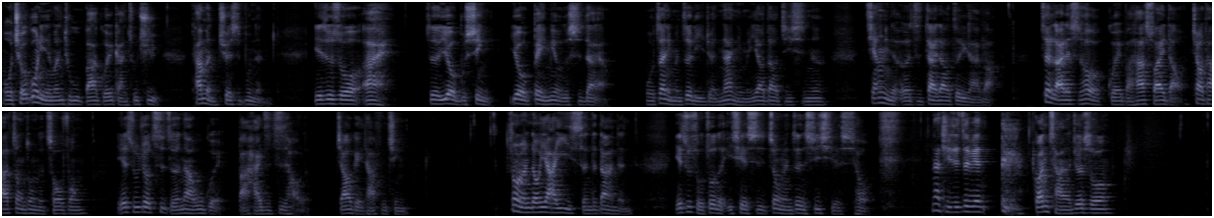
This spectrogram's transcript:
我求过你的门徒把鬼赶出去，他们却是不能。耶稣说：“唉，这又不信又被谬的世代啊！我在你们这里忍耐你们要到几时呢？将你的儿子带到这里来吧。”正来的时候，鬼把他摔倒，叫他重重的抽风。耶稣就斥责那污鬼，把孩子治好了。交给他父亲，众人都讶异神的大能，耶稣所做的一切事，众人正稀奇的时候，那其实这边 观察呢，就是说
